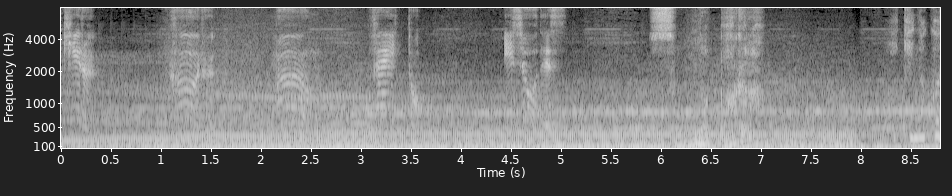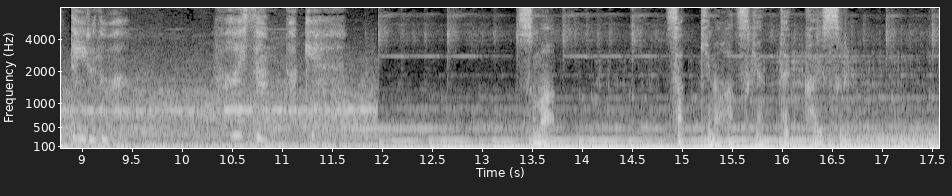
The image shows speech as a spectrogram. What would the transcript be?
kill fool moon fate。以上です。そんなバカな。生き残っているのはファイさんだけ。すまん。さっきの発言撤回するよ。俺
